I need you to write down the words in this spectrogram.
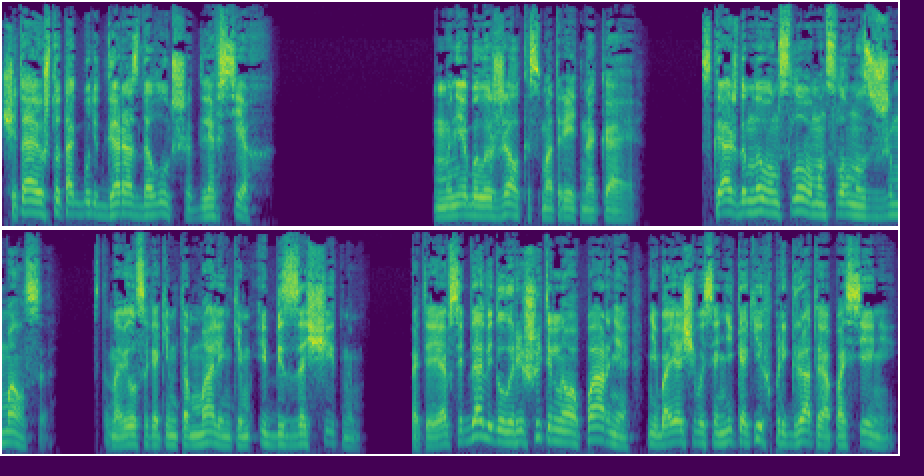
Считаю, что так будет гораздо лучше для всех. Мне было жалко смотреть на Кая. С каждым новым словом он словно сжимался становился каким-то маленьким и беззащитным, хотя я всегда видел решительного парня, не боящегося никаких преград и опасений.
